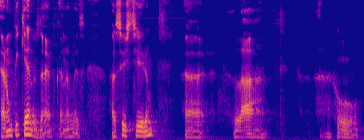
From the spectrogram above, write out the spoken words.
Eram pequenos na época, né? mas assistiram uh, lá uh, o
